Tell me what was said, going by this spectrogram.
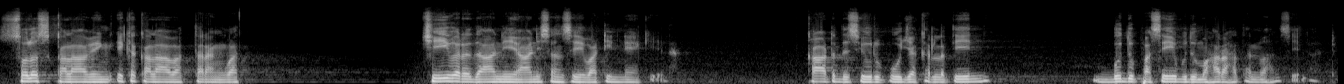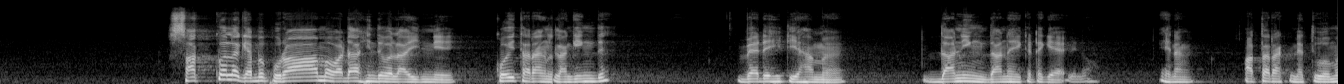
සොලොස් කලාවෙන් එක කලාවක් තරංවත් චීවරදානයේ ආනිසන්සේ වටින්නෑ කියලා. කාටද සිවුරු පූජ කරලා තියන්නේ බුදු පසේ බුදු මහරහතන් වහන්සේලාට. සක්වල ගැබ පුරාම වඩා හිඳවලා ඉන්නේ කොයි තරං ළඟින්ද වැඩහිටිය හම දනින් දන එකට ගෑවෙනවා. එනම් අතරක් නැතුවම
